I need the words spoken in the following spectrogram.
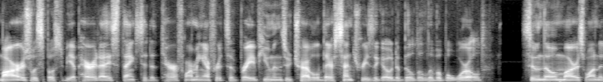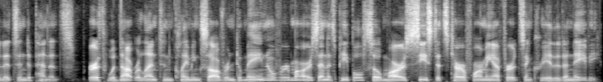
Mars was supposed to be a paradise thanks to the terraforming efforts of brave humans who traveled there centuries ago to build a livable world. Soon, though, Mars wanted its independence. Earth would not relent in claiming sovereign domain over Mars and its people, so Mars ceased its terraforming efforts and created a navy.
